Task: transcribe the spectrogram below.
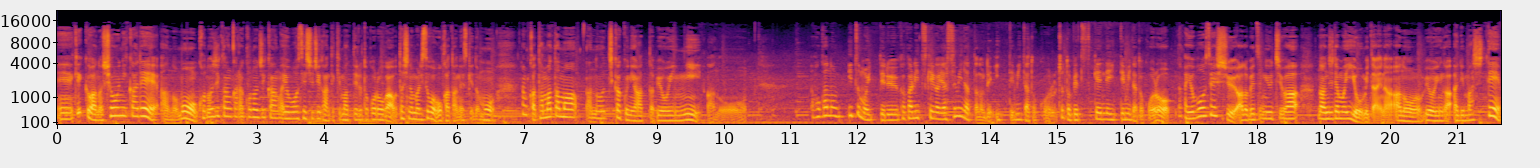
えー、結構あの小児科であのもうこの時間からこの時間が予防接種時間って決まってるところが私の周りすごい多かったんですけどもなんかたまたまあの近くにあった病院にあの他のいつも行ってるかかりつけが休みだったので行ってみたところちょっと別件で行ってみたところなんか予防接種あの別にうちは何時でもいいよみたいなあの病院がありまして、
